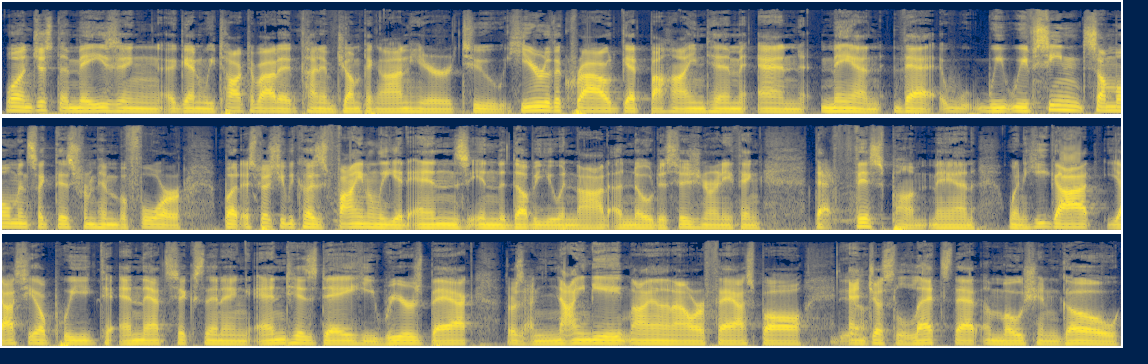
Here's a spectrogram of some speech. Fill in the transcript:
Well, and just amazing. Again, we talked about it kind of jumping on here to hear the crowd get behind him. And man, that we, we've seen some moments like this from him before, but especially because finally it ends in the W and not a no decision or anything. That fist pump, man, when he got Yasiel Puig to end that sixth inning, end his day, he rears back. There's a 98 mile an hour fastball yeah. and just lets that emotion go.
